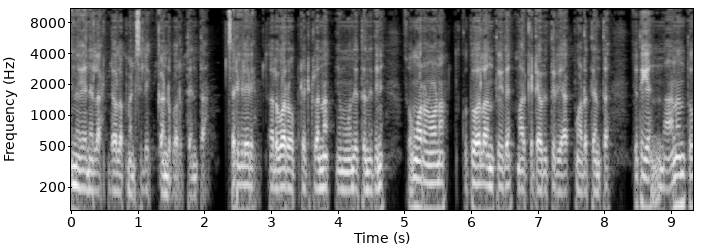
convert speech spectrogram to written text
ಇನ್ನು ಏನೆಲ್ಲ ಡೆವಲಪ್ಮೆಂಟ್ಸ್ ಇಲ್ಲಿ ಕಂಡು ಬರುತ್ತೆ ಅಂತ. ಸರಿ ಗೆಳೆಯರಿ, ಹಲವಾರು ಅಪ್ಡೇಟ್ ಗಳನ್ನ ನಿಮ್ಮ ಮುಂದೆ ತಂದಿದ್ದೀನಿ. ಸೋಮವಾರ ನೋಡೋಣ. ಕುತೂಹಲ ಅಂತೂ ಇದೆ. ಮಾರ್ಕೆಟ್ ಯಾವ ರೀತಿ ರಿಯಾಕ್ಟ್ ಮಾಡುತ್ತೆ ಅಂತ. ಜೊತೆಗೆ ನಾನಂತೂ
